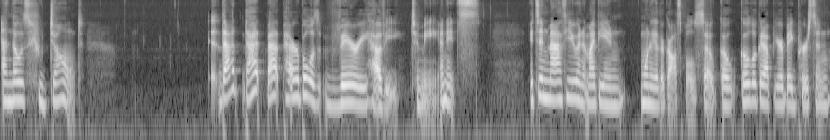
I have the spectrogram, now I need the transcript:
and those who don't. That that that parable is very heavy to me, and it's it's in Matthew, and it might be in one of the other gospels. So go go look it up. You're a big person.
